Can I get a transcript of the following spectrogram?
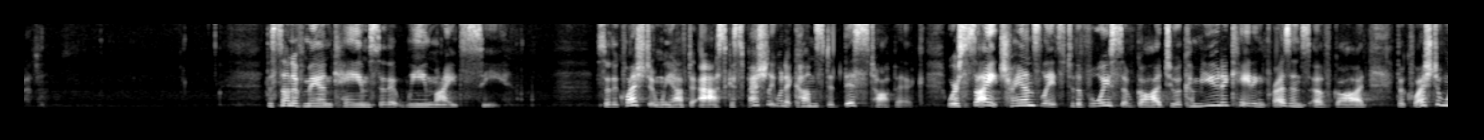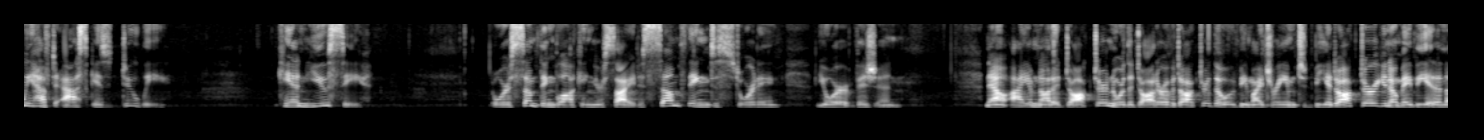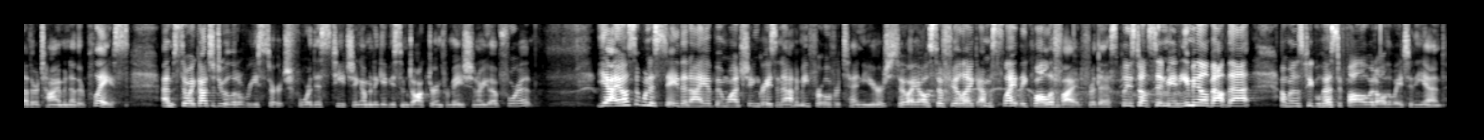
The Son of Man came so that we might see. So, the question we have to ask, especially when it comes to this topic, where sight translates to the voice of God, to a communicating presence of God, the question we have to ask is do we? Can you see? Or is something blocking your sight? Is something distorting your vision? Now, I am not a doctor nor the daughter of a doctor, though it would be my dream to be a doctor, you know, maybe at another time, another place. Um, so I got to do a little research for this teaching. I'm going to give you some doctor information. Are you up for it? Yeah, I also want to say that I have been watching Grey's Anatomy for over 10 years, so I also feel like I'm slightly qualified for this. Please don't send me an email about that. I'm one of those people who has to follow it all the way to the end.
